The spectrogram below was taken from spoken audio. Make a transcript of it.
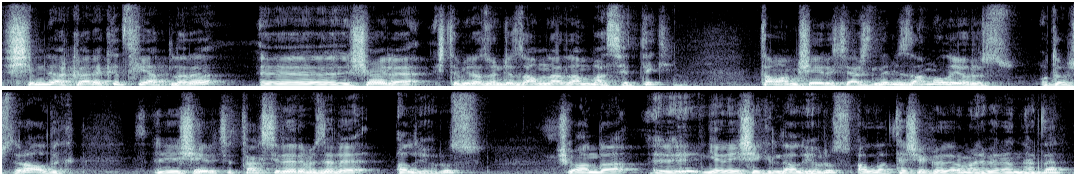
Şimdi akaryakıt fiyatları eee, şöyle işte biraz önce zamlardan bahsettik. Tamam şehir içerisinde biz zam alıyoruz. Otobüsleri aldık. Eee, şehir içi taksilerimize de alıyoruz. Şu anda eee, gereği şekilde alıyoruz. Allah teşekkür ederim hani verenlerden.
